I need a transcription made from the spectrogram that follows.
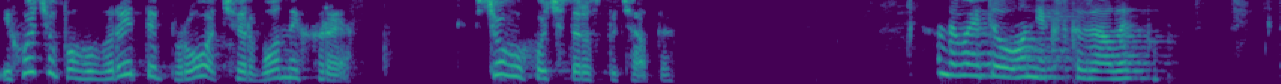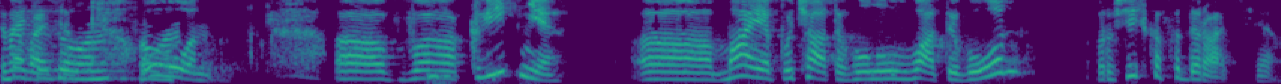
і хочу поговорити про Червоний Хрест. З чого хочете розпочати? Ну, давайте ООН, як сказали. Давайте, з ООН. ООН. В квітні має почати головувати в ООН Російська Федерація.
